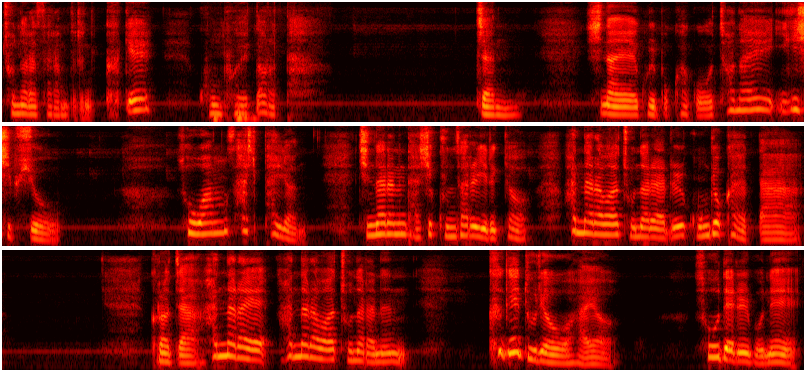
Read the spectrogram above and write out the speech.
조나라 사람들은 크게 공포에 떨었다. 짠! 신하에 굴복하고 천하에 이기십시오. 소왕 48년 진나라는 다시 군사를 일으켜 한나라와 조나라를 공격하였다. 그러자 한나라의 한나라와 조나라는 크게 두려워하여 소대를 보내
